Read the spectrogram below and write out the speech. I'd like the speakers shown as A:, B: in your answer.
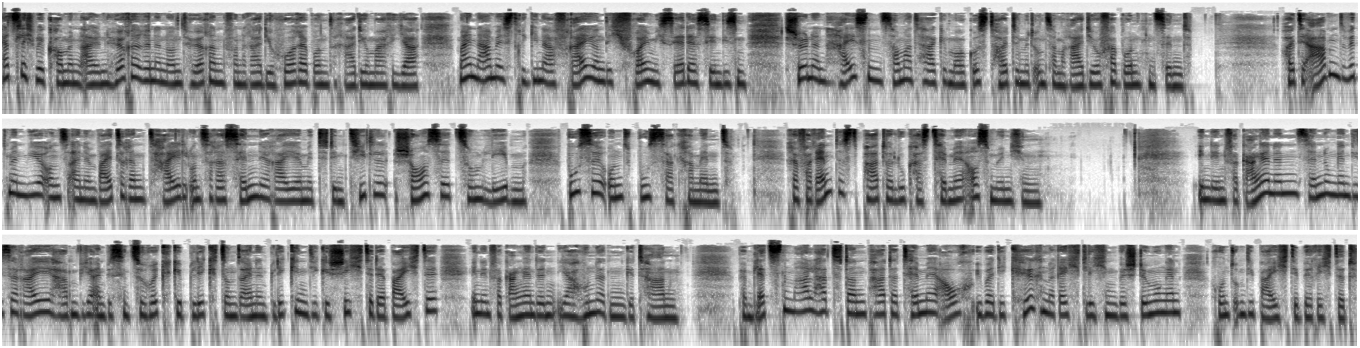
A: Herzlich willkommen allen Hörerinnen und Hörern von Radio Horeb und Radio Maria. Mein Name ist Regina Frei und ich freue mich sehr, dass Sie in diesem schönen, heißen Sommertag im August heute mit unserem Radio verbunden sind. Heute Abend widmen wir uns einem weiteren Teil unserer Sendereihe mit dem Titel Chance zum Leben, Buße und Bußsakrament. Referent ist Pater Lukas Temme aus München. In den vergangenen Sendungen dieser Reihe haben wir ein bisschen zurückgeblickt und einen Blick in die Geschichte der Beichte in den vergangenen Jahrhunderten getan. Beim letzten Mal hat dann Pater Temme auch über die kirchenrechtlichen Bestimmungen rund um die Beichte berichtet.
